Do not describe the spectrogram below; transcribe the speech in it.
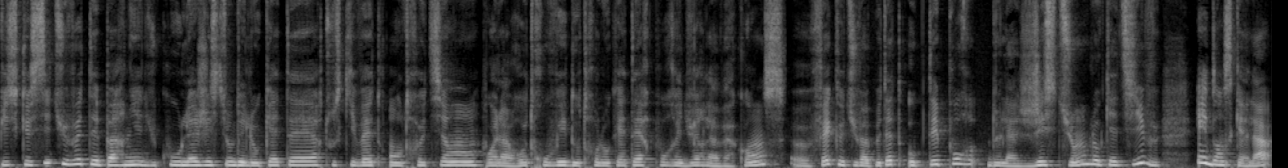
Puisque si tu veux t'épargner du coup la gestion des locataires, tout ce qui va être entretien, voilà, retrouver d'autres locataires pour réduire la vacance, euh, fait que tu vas peut-être opter pour de la gestion locative et dans ce cas-là,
